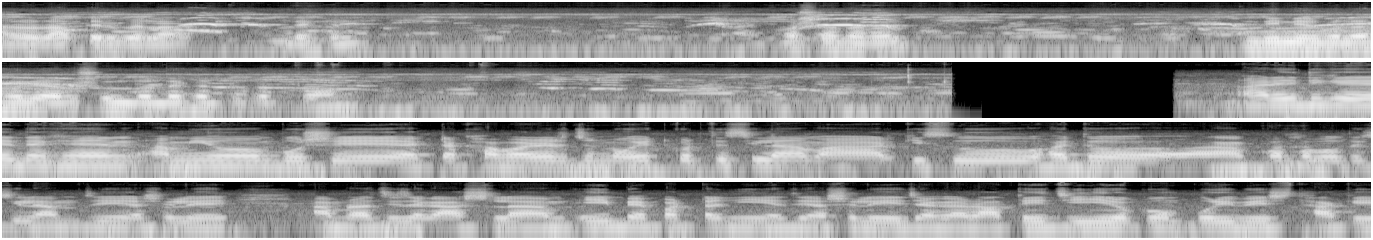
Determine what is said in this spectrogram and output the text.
আরও রাতের বেলা দেখেন। অসাধারণ। দিনের বেলা হলে আরও সুন্দর দেখাতে পারতাম আর এইদিকে দেখেন, আমিও বসে একটা খাবারের জন্য ওয়েট করতেছিলাম, আর কিছু হয়তো কথা বলতেছিলাম যে আসলে আমরা যে জায়গায় আসলাম, এই ব্যাপারটা নিয়ে যে আসলে এই জায়গা রাতে যে এরকম পরিবেশ থাকে,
